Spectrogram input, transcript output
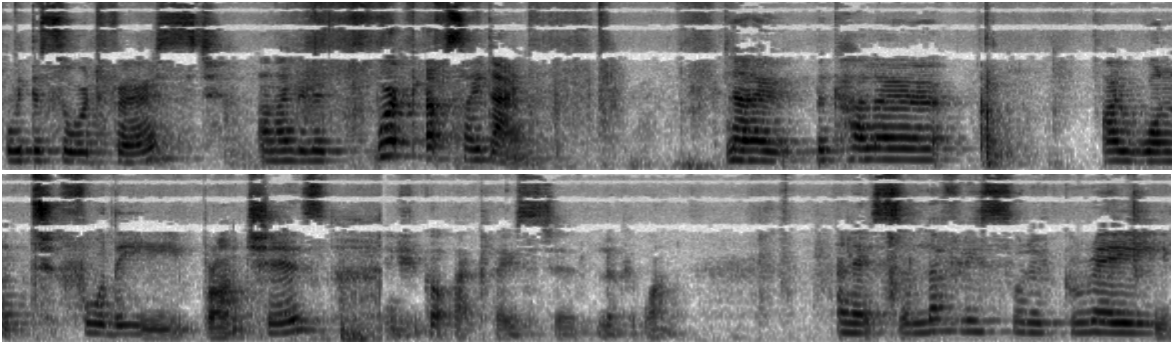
with the sword first and I'm going to work upside down. Now the colour I want for the branches, if you got that close to look at one, and it's a lovely sort of grey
